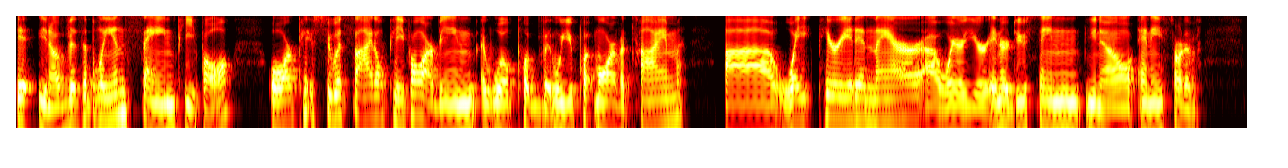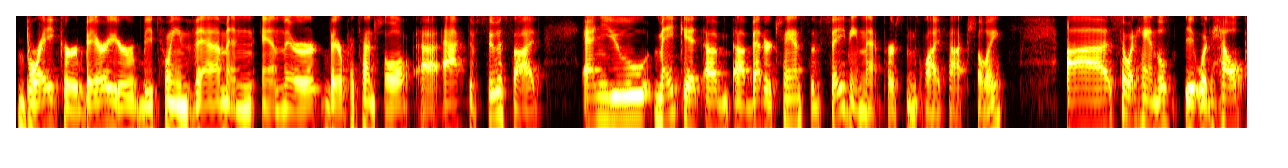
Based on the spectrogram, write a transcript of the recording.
it, you know, visibly insane people or suicidal people are being will put will you put more of a time uh, wait period in there uh, where you're introducing you know any sort of break or barrier between them and and their their potential uh, act of suicide? And you make it a, a, better chance of saving that person's life actually. Uh, so it handles it would help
